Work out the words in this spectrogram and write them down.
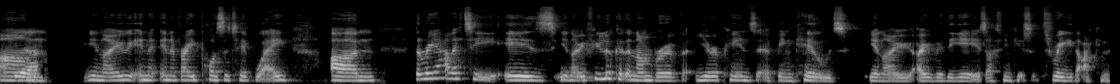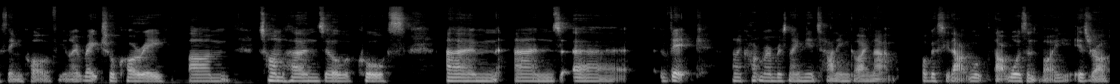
um, yeah. you know, in in a very positive way. Um, the reality is, you know, if you look at the number of Europeans that have been killed, you know, over the years, I think it's three that I can think of. You know, Rachel Corrie, um, Tom Hurndall, of course, um, and uh, Vic. And I can't remember his name, the Italian guy. That obviously that that wasn't by Israel.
